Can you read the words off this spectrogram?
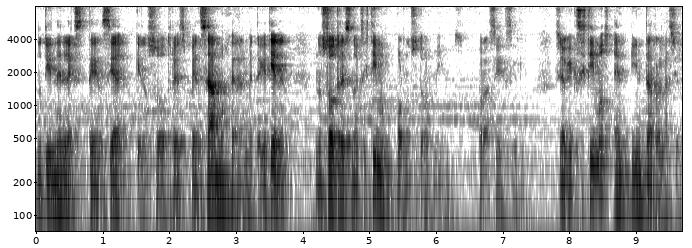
no tienen la existencia que nosotros pensamos generalmente que tienen. Nosotros no existimos por nosotros mismos, por así decirlo, sino que existimos en interrelación.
